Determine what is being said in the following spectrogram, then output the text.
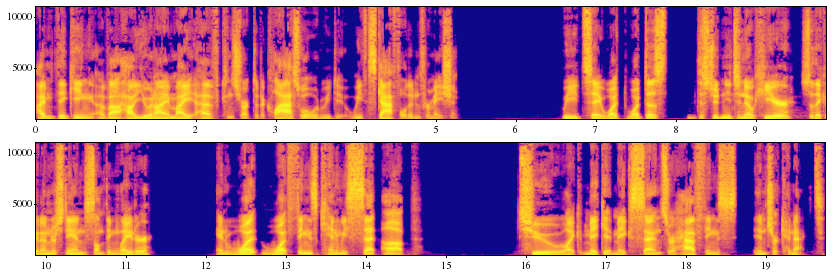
I'm thinking about how you and I might have constructed a class. What would we do? We'd scaffold information. We'd say, what, what does the student need to know here so they can understand something later? And what, what things can we set up to like make it make sense or have things interconnect.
